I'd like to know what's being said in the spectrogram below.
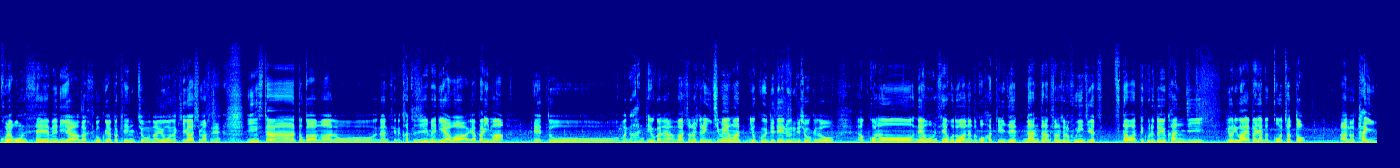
これ音声メディアがすごくやっぱ顕著なような気がしますね。インスタとかまああの何て言うかな活字メディアはやっぱりまあえっとまあ何て言うかなまあその人の一面はよく出てるんでしょうけどこのね音声ほどはなんかこうはっきりぜなんとなくその人の雰囲気が伝わってくるという感じよりはやっぱりなんかこうちょっとあの対、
